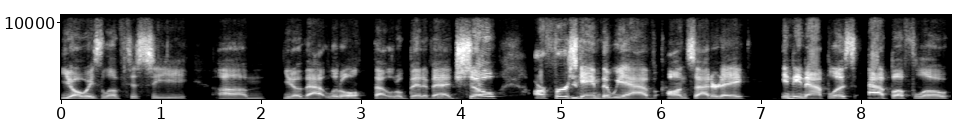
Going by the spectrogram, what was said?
you always love to see. Um, you know that little that little bit of edge. So our first game that we have on Saturday, Indianapolis at Buffalo.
